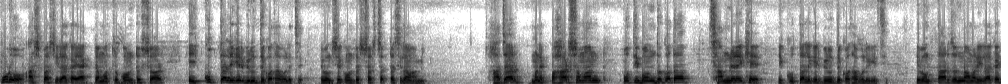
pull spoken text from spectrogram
পুরো আশপাশ এলাকায় একটা মাত্র কণ্ঠস্বর এই কুত্তা লীগের বিরুদ্ধে কথা বলেছে এবং সে কণ্ঠস্বরটা ছিলাম আমি। হাজার মানে পাহাড় সমান প্রতিবন্ধকতা সামনে রেখে এই কুত্তা লীগের বিরুদ্ধে কথা বলে গেছি এবং তার জন্য আমার এলাকায়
